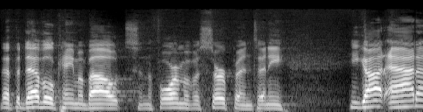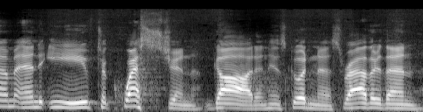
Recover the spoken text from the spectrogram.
that the devil came about in the form of a serpent and he, he got Adam and Eve to question God and his goodness rather than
